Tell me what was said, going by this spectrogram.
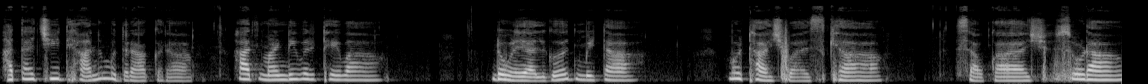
हाताची ध्यान मुद्रा करा. हात मांडीवर ठेवा. डोळे अलगद मिटा. मोठा श्वास घ्या. सावकाश सोडा.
